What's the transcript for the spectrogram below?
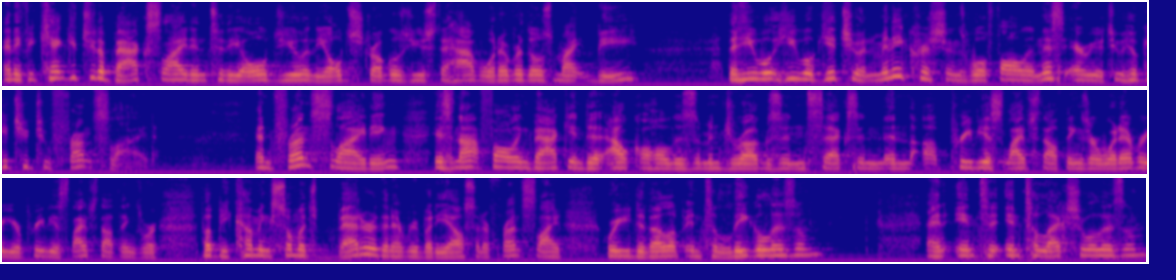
And if he can't get you to backslide into the old you and the old struggles you used to have, whatever those might be, that he will, he will get you, and many Christians will fall in this area too, he'll get you to front slide. And front sliding is not falling back into alcoholism and drugs and sex and, and uh, previous lifestyle things or whatever your previous lifestyle things were, but becoming so much better than everybody else in a front slide where you develop into legalism and into intellectualism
